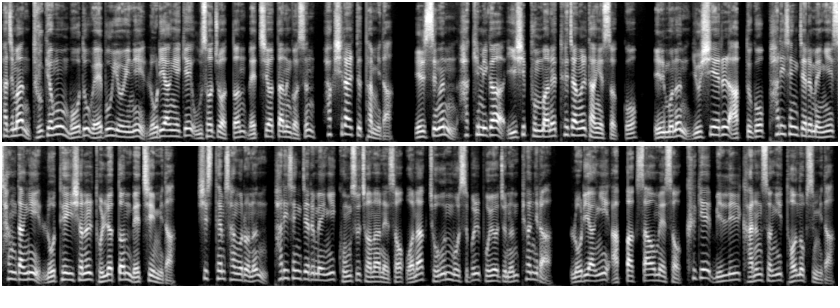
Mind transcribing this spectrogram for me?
하지만 두 경우 모두 외부 요인이 로리앙에게 웃어주었던 매치였다는 것은 확실할 듯합니다. 1승은 하키미가 20분 만에 퇴장을 당했었고 1무는 유시엘을 앞두고 파리 생제르맹이 상당히 로테이션을 돌렸던 매치입니다. 시스템상으로는 파리 생제르맹이 공수 전환에서 워낙 좋은 모습을 보여주는 편이라 로리앙이 압박 싸움에서 크게 밀릴 가능성이 더 높습니다.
